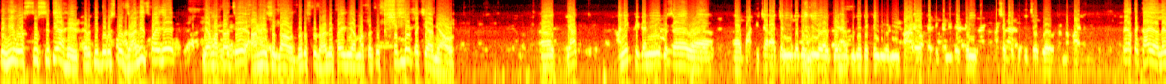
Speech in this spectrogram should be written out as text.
तर ही वस्तुस्थिती आहे. तर ती दुरुस्त झालीच पाहिजे या मताचे आम्ही सुद्धा आहोत. दुरुस्त झाले पाहिजे या मताचे शंभर टक्के आम्ही आहोत. यात अनेक ठिकाणी जसं बाकीच्या राज्यांमध्ये देखील बिहारमध्ये देखील निवडणूक आहे. त्या ठिकाणी देखील अशा पद्धतीचे होताना पाहायला मिळते. आता काय झालंय?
